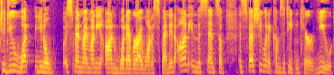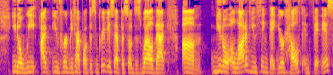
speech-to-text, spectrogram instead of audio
to do what you know spend my money on whatever i want to spend it on in the sense of especially when it comes to taking care of you you know we i've you've heard me talk about this in previous episodes as well that um you know a lot of you think that your health and fitness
